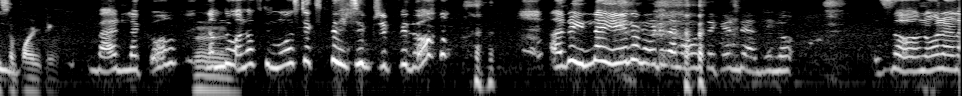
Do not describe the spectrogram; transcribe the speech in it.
ಡಿಸಪಾಯಿಂಟಿಂಗ್ ಬ್ಯಾಡ್ ಲಕ್ ನಮ್ದು one of the most expensive trip ಇದು. ಆದ್ರೆ ಇನ್ನ ಏನು ನೋಡಿಲ್ಲ ನಾವು ಸೆಕೆಂಡ್ ಡೇ ಆದ್ರೂ ಸೊ ನೋಡೋಣ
